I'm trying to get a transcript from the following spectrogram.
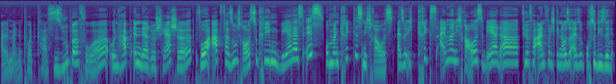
all meine Podcasts super vor und habe in der Recherche vorab versucht rauszukriegen, wer das ist. Und man kriegt es nicht raus. Also ich krieg's einmal nicht raus, wer dafür verantwortlich, genauso, also auch so diese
